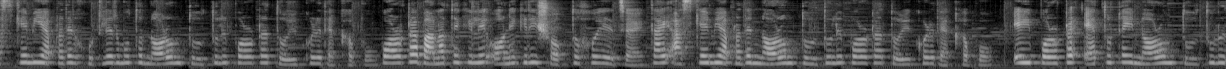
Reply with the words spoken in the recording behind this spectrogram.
আজকে আমি আপনাদের হোটেলের মতো নরম তুলতুলি পরোটা তৈরি করে দেখাবো। পরোটা বানাতে গেলে অনেকেরই শক্ত হয়ে যায়, তাই আজকে আমি আপনাদের নরম তুলতুলি পরোটা তৈরি করে দেখাবো। এই পরোটা এতটাই নরম তুলতুলে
